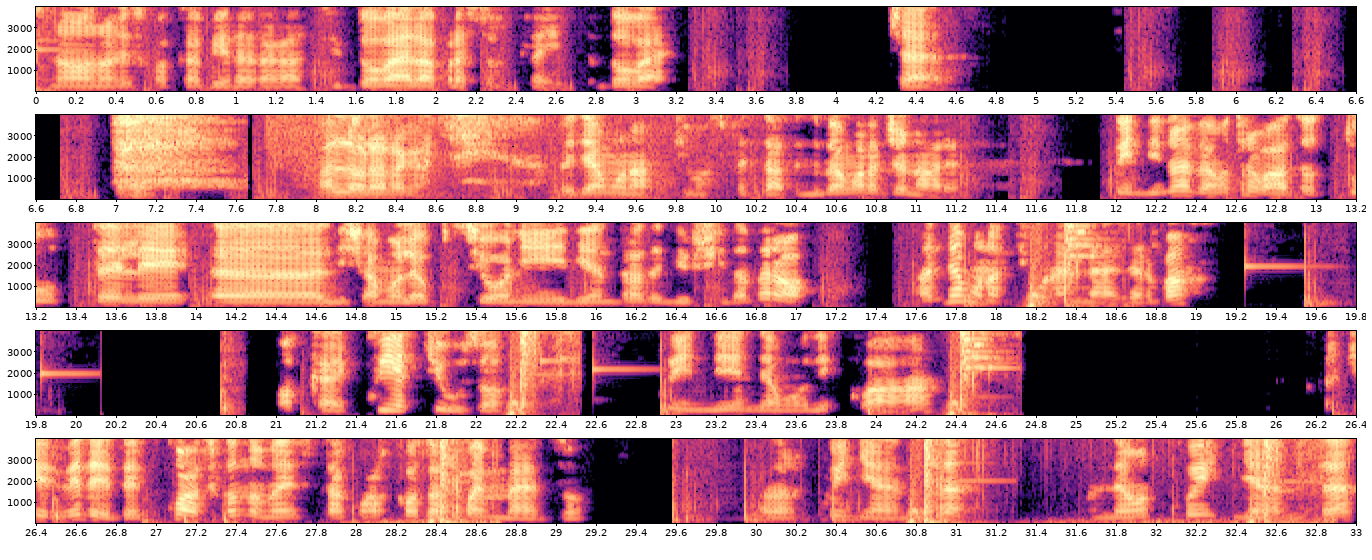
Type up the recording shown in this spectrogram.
No, non riesco a capire, ragazzi. Dov'è la pressure plate? Dov'è? Cioè... Allora, ragazzi, vediamo un attimo. Aspettate, dobbiamo ragionare. Quindi noi abbiamo trovato tutte le, eh, diciamo, le opzioni di entrata e di uscita, però andiamo un attimo nel nether, va? Ok, qui è chiuso, quindi andiamo di qua. Perché vedete, qua secondo me sta qualcosa qua in mezzo. Allora, qui niente. Andiamo qui, niente.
